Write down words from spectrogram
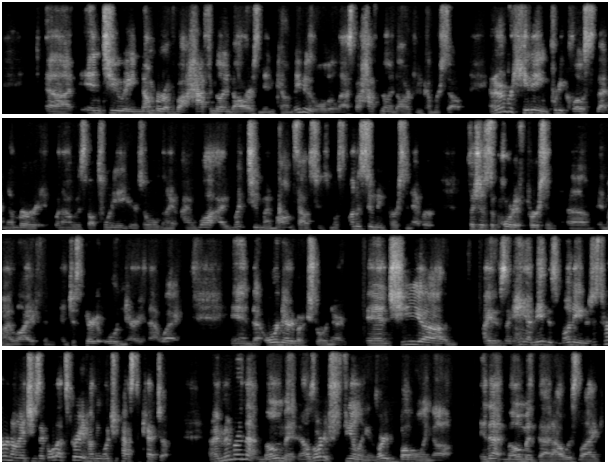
uh, into a number of about half a million dollars in income, maybe a little bit less, but half a million dollars in income or so. And I remember hitting pretty close to that number when I was about 28 years old. And I, I, I went to my mom's house, who's the most unassuming person ever, such a supportive person um, in my life, and, and, just very ordinary in that way, and uh, ordinary but extraordinary. And she, um, I was like, "Hey, I made this money," and it was just her and I. And she's like, "Oh, that's great, honey. Why don't you pass the ketchup?" I remember in that moment, and I was already feeling it, it was already bubbling up in that moment that I was like,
